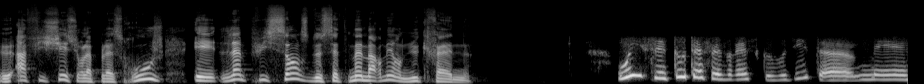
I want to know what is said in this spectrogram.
euh, affichée sur la place rouge et l'impuissance de cette même armée en Ukraine. Oui, c'est tout à fait vrai ce que vous dites, euh, mais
